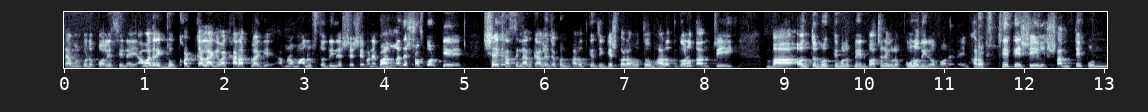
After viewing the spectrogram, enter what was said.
তেমন কোনো পলিসি নাই। আমাদের একটু খটকা লাগে বা খারাপ লাগে আমরা মানুষ তো দিনের শেষে মানে বাংলাদেশ সম্পর্কে শেখ হাসিনার কালে যখন ভারতকে জিজ্ঞেস করা হতো ভারত গণতান্ত্রিক বা অন্তর্ভুক্তিমূলক নির্বাচন এগুলো কোনোদিনও বলে নাই। ভারত স্থিতিশীল শান্তিপূর্ণ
